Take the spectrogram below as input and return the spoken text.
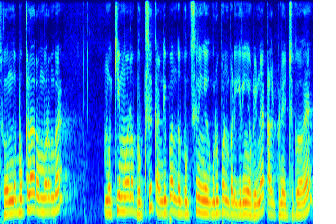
ஸோ இந்த புக்கெலாம் ரொம்ப ரொம்ப முக்கியமான புக்ஸு கண்டிப்பாக இந்த புக்ஸ் நீங்கள் குரூப் ஒன் படிக்கிறீங்க அப்படின்னா கலெக்ட் பண்ணி வச்சுக்கோங்க.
